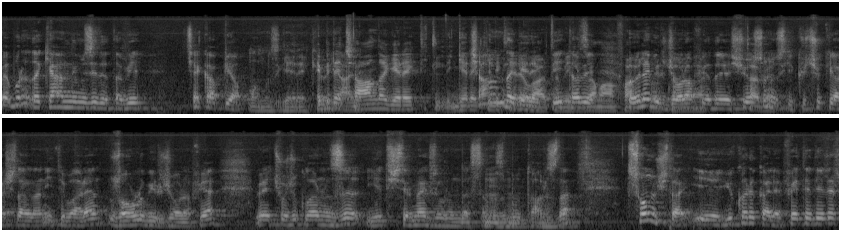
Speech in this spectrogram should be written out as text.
Ve burada kendimizi de tabii check-up yapmamız gerekiyor. E bir de Yani- çağında gerekli, gereklilikleri var gerektiği tabii, tabii ki zaman öyle bir coğrafyada var. yaşıyorsunuz Tabii. ki küçük yaşlardan itibaren zorlu bir coğrafya ve çocuklarınızı yetiştirmek zorundasınız bu tarzda. Sonuçta e, yukarı kale fethedilir.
